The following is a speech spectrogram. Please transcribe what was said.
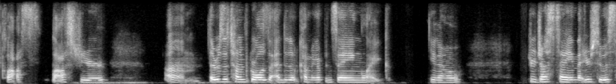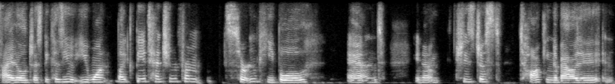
class last year, um, there was a ton of girls that ended up coming up and saying like, you know, you're just saying that you're suicidal just because you you want like the attention from certain people, and you know she's just talking about it, and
